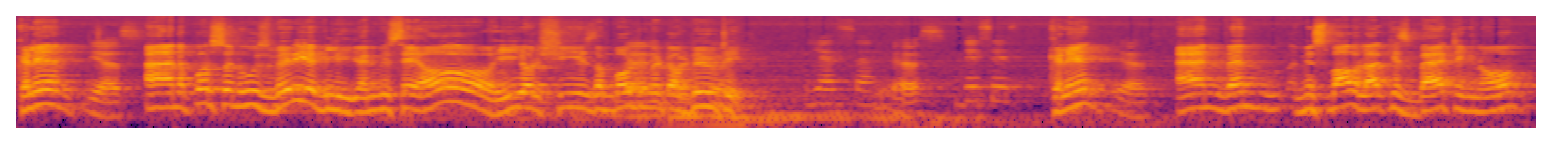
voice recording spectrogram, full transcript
Clear? Yes. And a person who is very ugly and we say, oh, he or she is the embodiment of beauty. Yes, sir. Yes. This is Clear? Yes. And when Misbah-ul-Haq is batting, you know,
